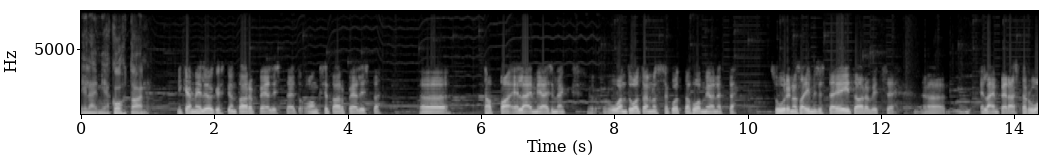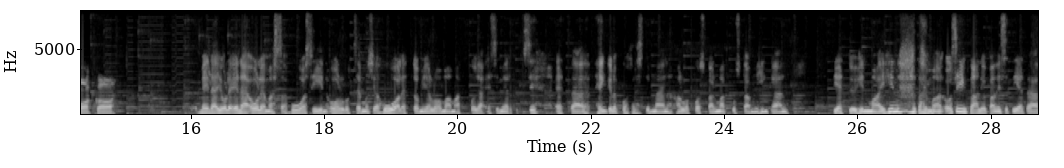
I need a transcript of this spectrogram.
eläimiä kohtaan. Mikä meille oikeasti on tarpeellista? Että onko se tarpeellista ö, tappaa eläimiä esimerkiksi ruoantuotannossa, kun ottaa huomioon, että suurin osa ihmisistä ei tarvitse ö, eläinperäistä ruokaa – meillä ei ole enää olemassa vuosiin ollut semmoisia huolettomia lomamatkoja esimerkiksi, että henkilökohtaisesti mä en halua koskaan matkustaa mihinkään tiettyihin maihin tai maan osinkaan, jopa missä tietää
